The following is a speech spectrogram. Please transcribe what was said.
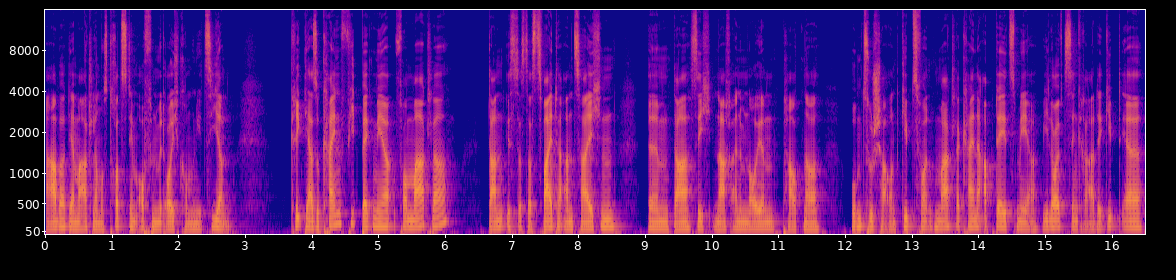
Aber der Makler muss trotzdem offen mit euch kommunizieren. Kriegt ihr also kein Feedback mehr vom Makler, dann ist das das zweite Anzeichen, ähm, da sich nach einem neuen Partner umzuschauen. Gibt es von dem Makler keine Updates mehr? Wie läuft es denn gerade? Gibt er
